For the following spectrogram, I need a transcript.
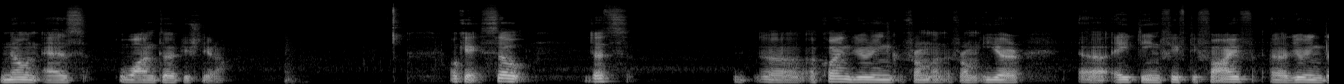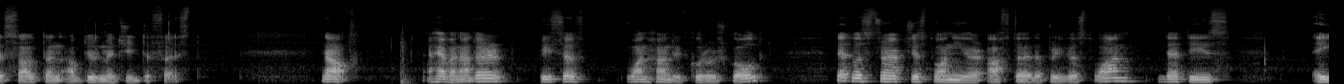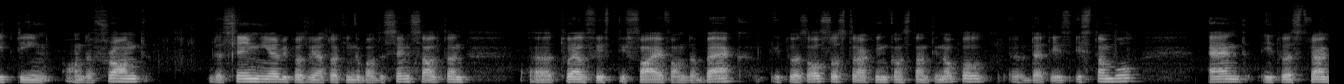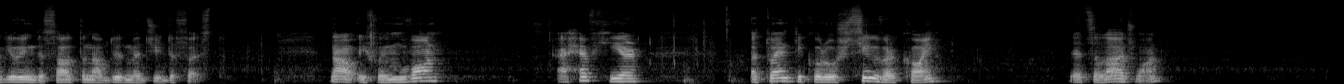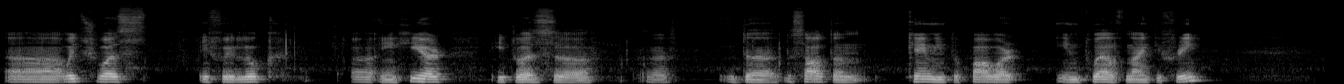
known as 1 Turkish lira. Okay, so that's uh, a coin during from from year 1855 uh, during the Sultan Abdul Abdulmejid I. Now, I have another piece of 100 kurush gold that was struck just one year after the previous one. That is 18 on the front, the same year because we are talking about the same Sultan. Uh, 1255 on the back. It was also struck in Constantinople, uh, that is Istanbul, and it was struck during the Sultan abdul Abdulmejid I. Now, if we move on, I have here a 20 kurush silver coin. That's a large one, uh, which was, if we look uh, in here, it was uh, uh, the, the Sultan came into power in 1293.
